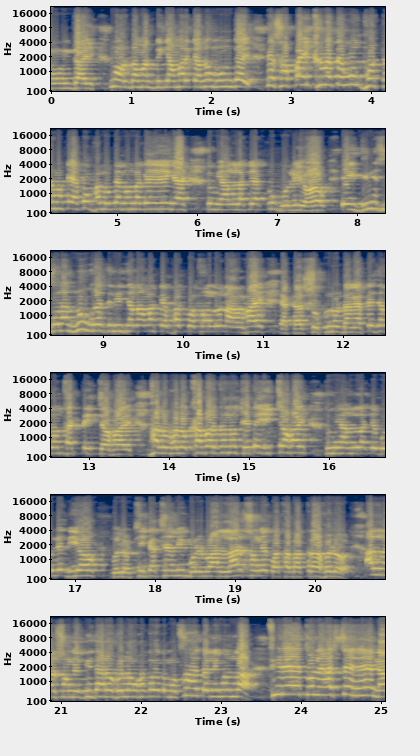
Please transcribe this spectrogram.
মন যায়? নর্দমার দিকে আমার কেন মন যায়? পেশা পায়খানাতে মুখ ভরতে আমাকে এত ভালো কেন লাগে? তুমি আল্লাহকে একটু বলিও, এই জিনিসগুলা নোংরা জিনিস যেন আমাকে ভাগ পছন্দ না হয়, একটা শুকনো ডাঙাতে যেন থাকতে ইচ্ছা হয়, ভালো ভালো খাবার যেন খেতে ইচ্ছা হয়, তুমি আল্লাহকে বলে দিও, বলো, ঠিক আছে, আমি বলব। আল্লাহর সঙ্গে কথাবার্তা হলো, আল্লাহর সঙ্গে দিদার হলো ফিরে চলে না?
